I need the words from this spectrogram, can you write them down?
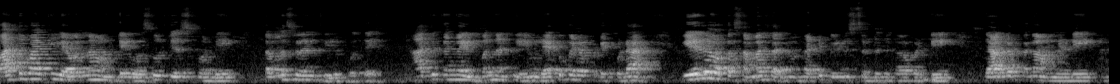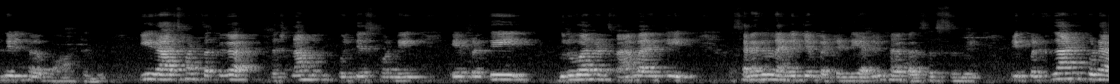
పాత బాకీలు ఏమన్నా ఉంటే వసూలు చేసుకోండి. సమస్యలన్నీ తీరిపోతాయి. ఆర్థికంగా ఇబ్బంది అంటూ ఏమి లేకపోయినప్పటికీ కూడా ఏదో ఒక సమస్యను బట్టి పీడిస్తుంటుంది కాబట్టి జాగ్రత్తగా ఉండండి. అన్ని విధాలు బాగుంటుంది. ఈ రాశి చక్కగా దక్షిణామూర్తికి పూజ చేసుకోండి. ఈ ప్రతి గురువారం స్వామివారికి శనగలు నైవేద్యం పెట్టండి. అన్ని విధాలు కలిసి వస్తుంది. మీకు ప్రతిదానికి కూడా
